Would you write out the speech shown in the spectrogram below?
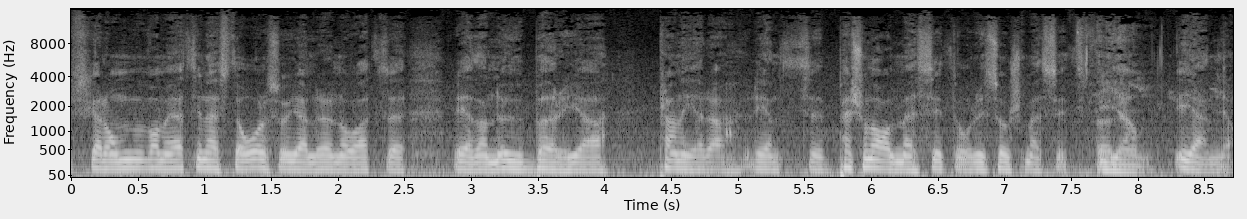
ska de vara med till nästa år så gäller det nog att eh, redan nu börja planera rent eh, personalmässigt och resursmässigt. För, igen. Igen, ja.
